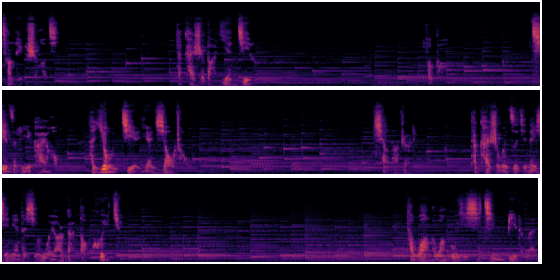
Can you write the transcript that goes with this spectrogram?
从那个时候起，他开始把烟戒了。不过，妻子离开后，他又戒烟消愁。想到这里，他开始为自己那些年的行为而感到愧疚。他望了望顾一西紧闭的门，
